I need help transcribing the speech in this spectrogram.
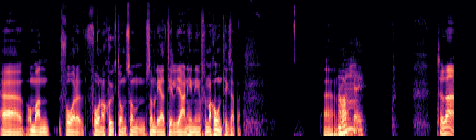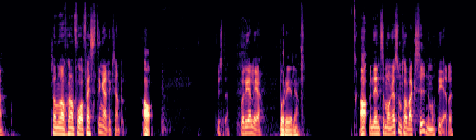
Eh, om man får, får någon sjukdom som, som leder till hjärnhinneinflammation till exempel. Eh, Ja, Okej. Sådär. Som man kan få av fästingar till exempel. Ja. Just det. Borrelia. Borrelia. Men det är inte så många som tar vaccin mot det, eller?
